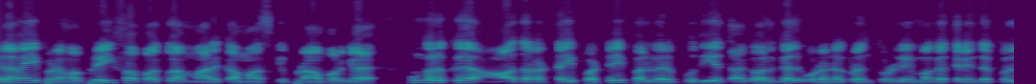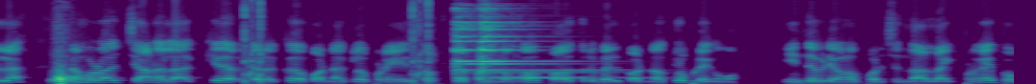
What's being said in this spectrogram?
எல்லாமே இப்ப நம்ம பிரீஃபா பார்க்கலாம். மறக்காம ஸ்கிப் பண்ணாம பாருங்க உங்களுக்கு ஆதார் அட்டை பற்றி பல்வேறு புதிய தகவல்கள் உடனுக்குடன் துல்லியமாக தெரிந்து கொள்ள நம்மளோட சேனல் கீழே இருக்க இருக்க பட்டனை கிளிக் பண்ணி சப்ஸ்கிரைப் பண்ணிக்கோங்க. பக்கத்துல பெல் பட்டனை கிளிக் பண்ணிக்கோங்க. இந்த வீடியோ உங்களுக்கு பிடிச்சிருந்தா லைக் பண்ணுங்க. இப்போ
